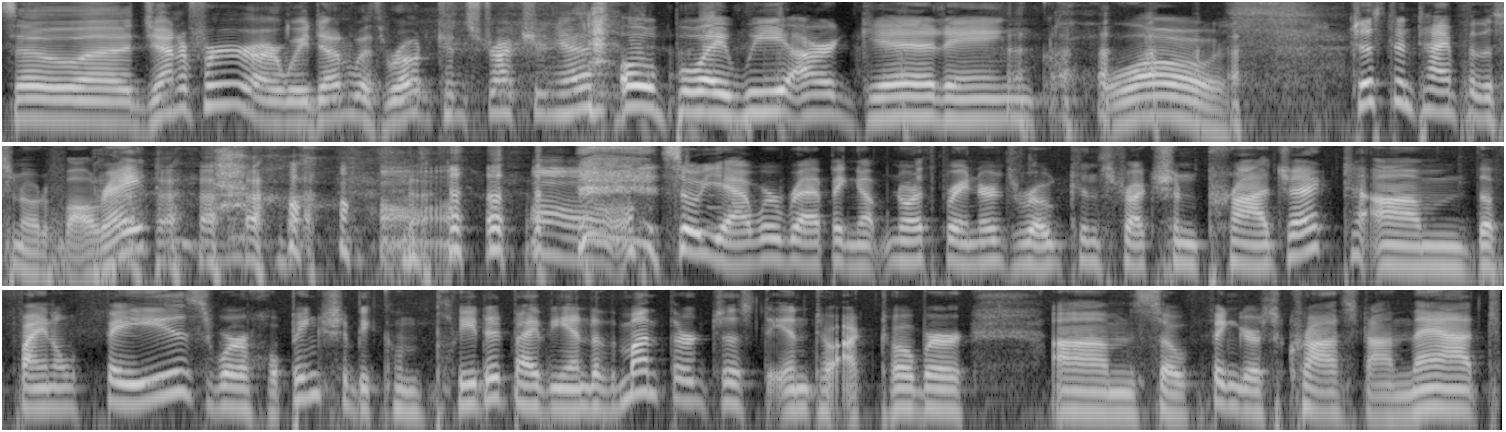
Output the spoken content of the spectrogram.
So, uh, Jennifer, are we done with road construction yet? Oh boy, we are getting close. Just in time for the snow to fall, right? so yeah, we're wrapping up North Brainerd's road construction project. Um, the final phase we're hoping should be completed by the end of the month or just into October. Um, so fingers crossed on that.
